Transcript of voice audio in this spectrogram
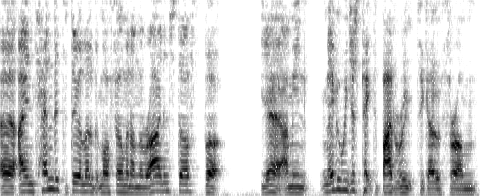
Uh, I intended to do a little bit more filming on the ride and stuff, but yeah, I mean, maybe we just picked a bad route to go from,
